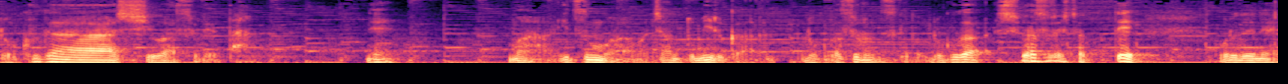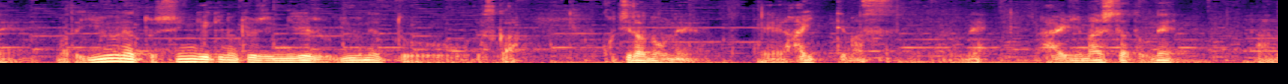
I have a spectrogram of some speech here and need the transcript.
録画し忘れた。ね。まあいつもはちゃんと見るか録画するんですけど録画し忘れちゃってこれでねまた u ネット進撃の巨人見れる u ネットですか。こちらのね、えー、入ってます。ね入りましたとねあの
